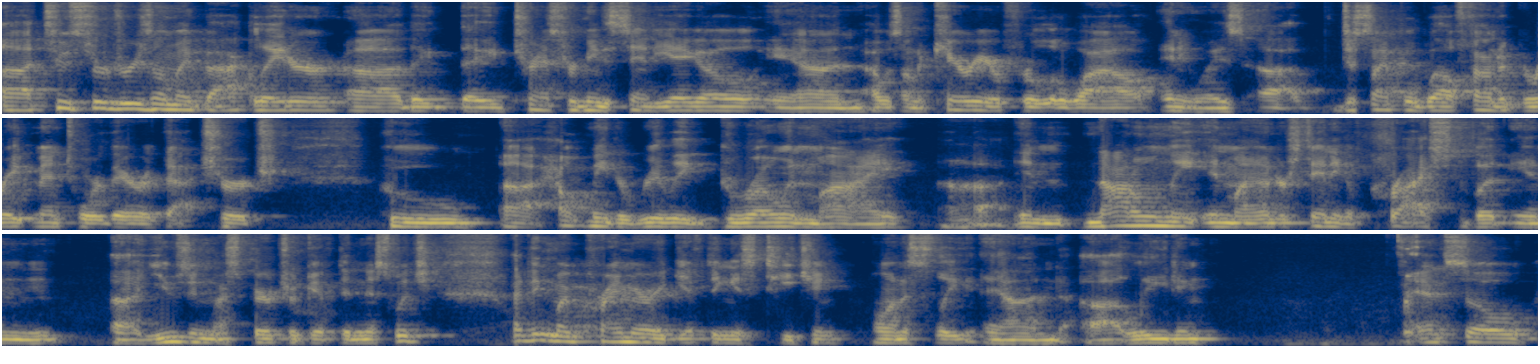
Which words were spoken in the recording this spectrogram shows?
Uh, two surgeries on my back later. Uh, they they transferred me to San Diego, and I was on a carrier for a little while. Anyways, uh, disciple well, found a great mentor there at that church who uh, helped me to really grow in my uh, in not only in my understanding of Christ, but in uh, using my spiritual giftedness, which I think my primary gifting is teaching, honestly, and uh, leading. And so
